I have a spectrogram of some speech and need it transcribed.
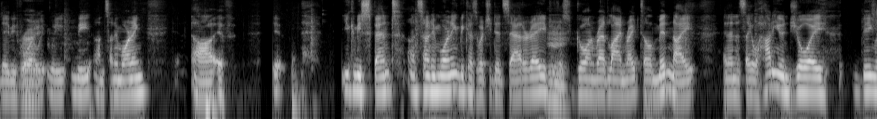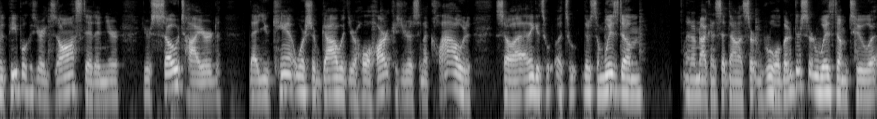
day before Right. we, we meet on Sunday morning. Uh, if it, you can be spent on Sunday morning because of what you did Saturday. If you Mm. just go on red line right till midnight, and then it's like, well, how do you enjoy being with people because you're exhausted and you're you're so tired that you can't worship God with your whole heart because you're just in a cloud. So I think it's it's there's some wisdom, and I'm not going to set down a certain rule, but there's certain wisdom to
